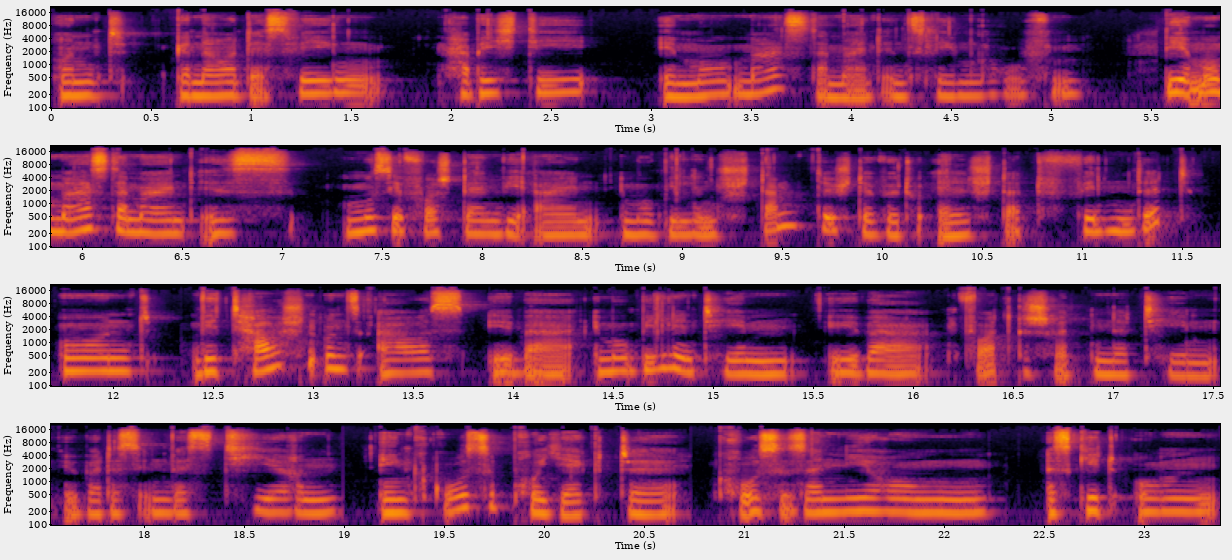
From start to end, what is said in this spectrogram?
Und genau deswegen habe ich die Immo Mastermind ins Leben gerufen. Immo Mastermind ist, muss dir vorstellen, wie ein Immobilienstammtisch, der virtuell stattfindet. Und wir tauschen uns aus über Immobilienthemen, über fortgeschrittene Themen, über das Investieren in große Projekte, große Sanierungen. Es geht um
